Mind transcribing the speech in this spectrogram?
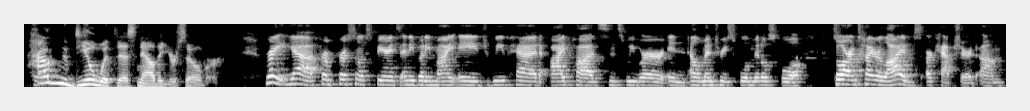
How do you deal with this now that you're sober? Right. Yeah. From personal experience, anybody my age, we've had iPods since we were in elementary school, middle school. So our entire lives are captured. Um,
